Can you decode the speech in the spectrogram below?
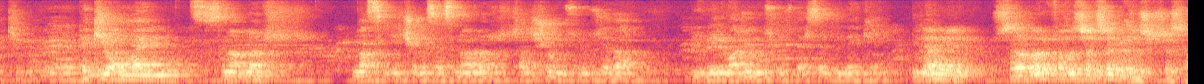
Peki, e, peki online sınavlar nasıl geçiyor? Mesela sınavlar çalışıyor musunuz ya da bir verim alıyor musunuz dersler dinlerken? Yani sınavlara fazla çalışamıyoruz açıkçası.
